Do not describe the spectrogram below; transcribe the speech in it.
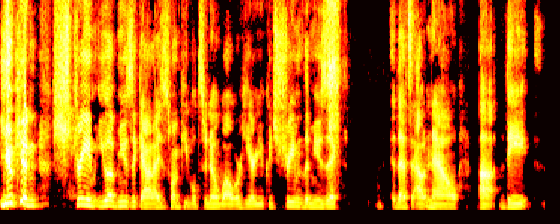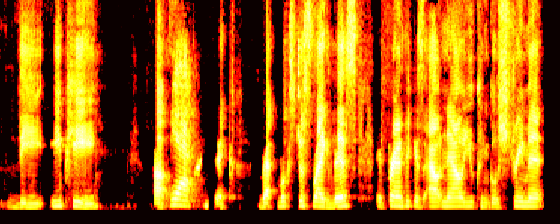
you can stream, you have music out. I just want people to know while we're here, you could stream the music that's out now. Uh, the the EP, uh, yeah, Frantic, that looks just like this. If Frantic is out now, you can go stream it,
